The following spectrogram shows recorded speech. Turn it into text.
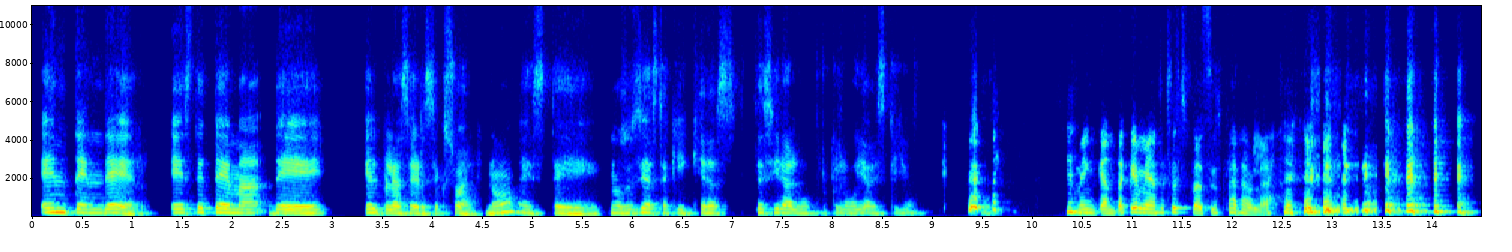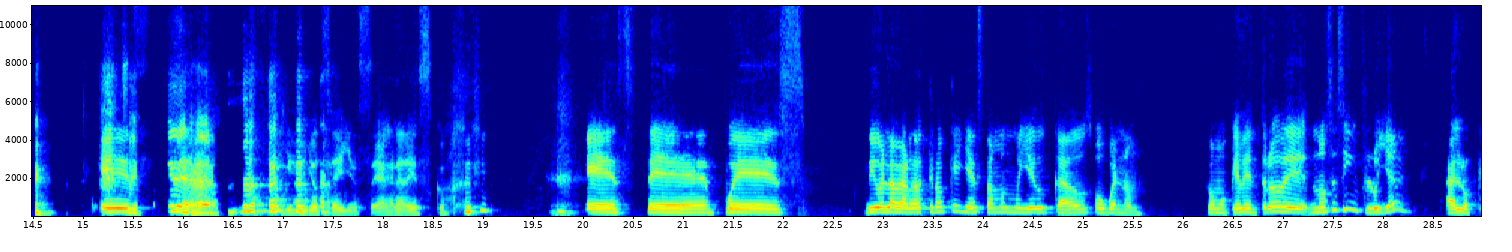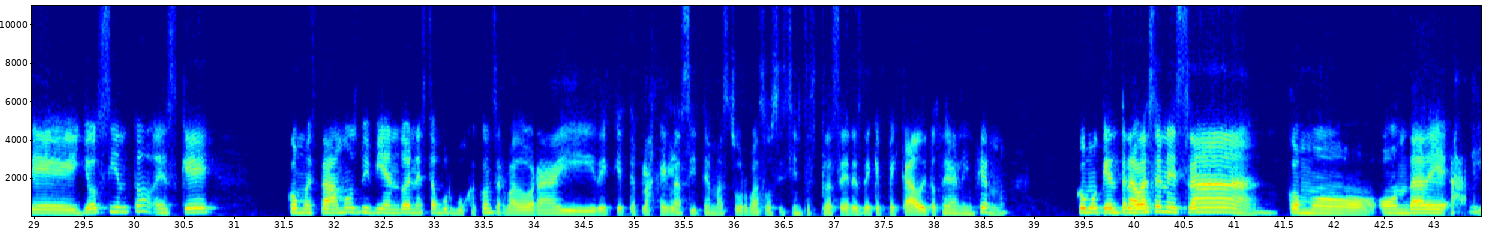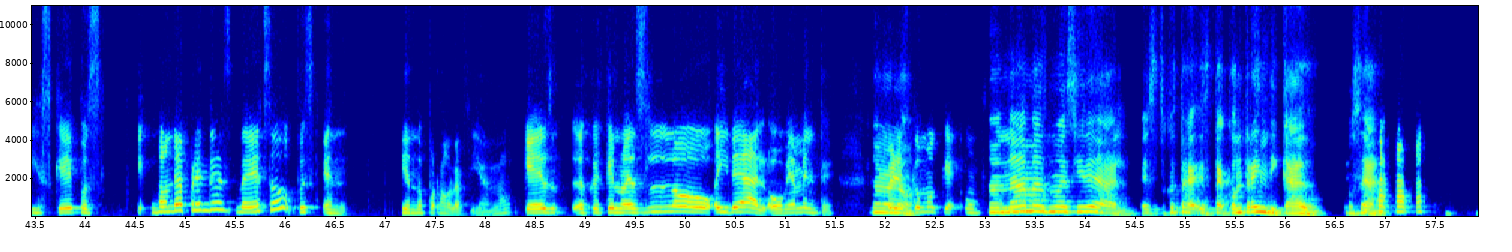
entender este tema de el placer sexual, ¿no? Este, no sé si hasta aquí quieras decir algo, porque luego ya ves que yo. Me encanta que me haces espacios para hablar. es, yo, yo sé, yo sé, agradezco. Este, pues, digo, la verdad creo que ya estamos muy educados, o bueno, como que dentro de, no sé si influye a lo que yo siento, es que como estábamos viviendo en esta burbuja conservadora y de que te flagelas y te masturbas o si sientes placeres de que pecado y todo sería el infierno, como que entrabas en esa como onda de, ay, es que pues, ¿dónde aprendes de eso? Pues en, viendo pornografía, ¿no? Que, es, que, no es lo ideal, obviamente. No, no, pero es como que... no, nada más no es ideal, esto está, está contraindicado. O sea,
